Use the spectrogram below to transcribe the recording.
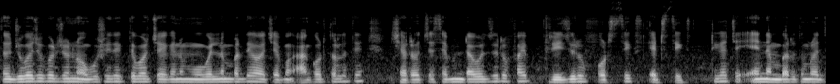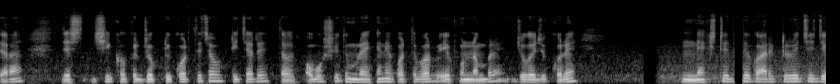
তো যোগাযোগের জন্য অবশ্যই দেখতে পাচ্ছ, এখানে মোবাইল নাম্বার দেওয়া আছে এবং আগরতলাতে সেটা হচ্ছে seven double zero five three zero four six eight six ঠিক আছে? এই নাম্বারে তোমরা যারা যে শিক্ষকের জবটি করতে চাও টিচারে তো অবশ্যই তোমরা এখানে করতে পারবে। এই ফোন নাম্বারে যোগাযোগ করে নেক্সটে দেখো আরেকটা রয়েছে যে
